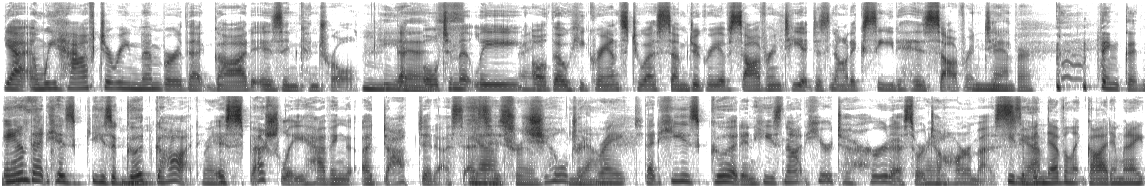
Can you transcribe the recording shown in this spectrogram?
Yeah, and we have to remember that God is in control. Mm. He that is. ultimately, although He grants to us some degree of sovereignty, it does not exceed His sovereignty. Never. Thank goodness. And that his he's a good God, Right. especially having adopted us as Yeah. his True. children. Yeah. Right. That he is good and he's not here to hurt us or to harm us. He's Yeah. a benevolent God. And when I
